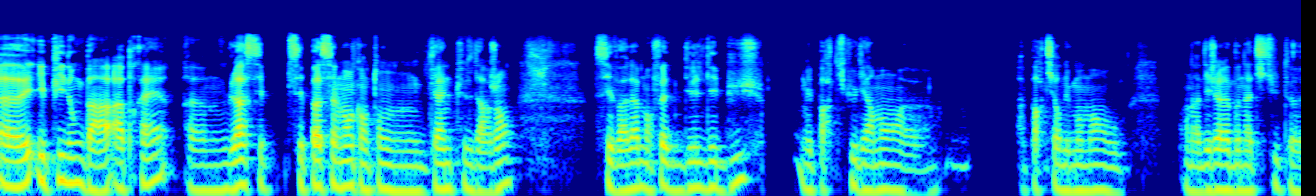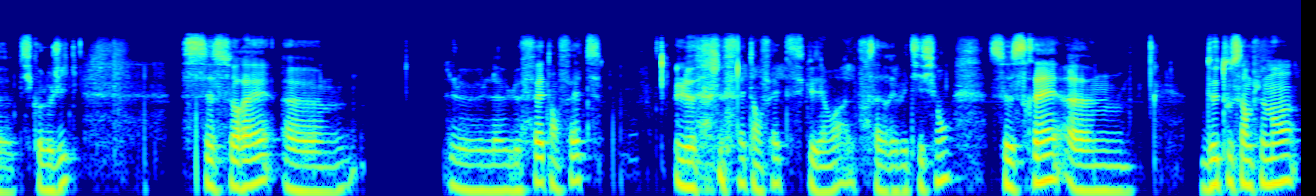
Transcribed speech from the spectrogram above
Et puis donc, bah, après, là, c'est pas seulement quand on gagne plus d'argent. C'est valable en fait dès le début, mais particulièrement euh, à partir du moment où on a déjà la bonne attitude euh, psychologique. Ce serait euh, le, fait en fait, le, fait en fait, excusez-moi pour cette répétition, ce serait de tout simplement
